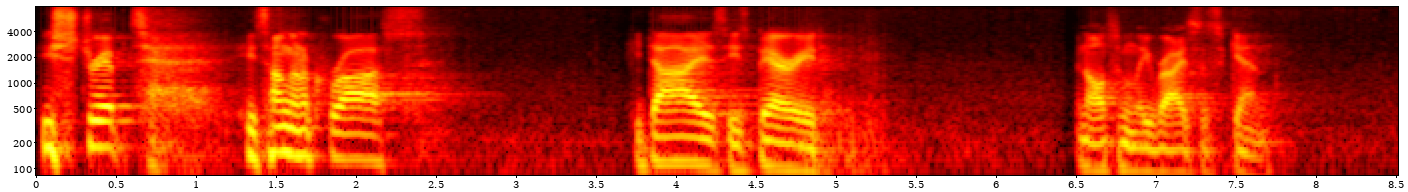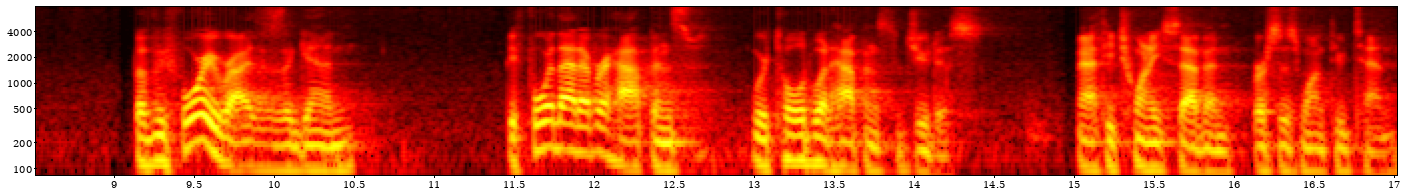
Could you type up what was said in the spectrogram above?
he's stripped, he's hung on a cross, he dies, he's buried, and ultimately rises again. But before he rises again, before that ever happens, we're told what happens to Judas. Matthew 27, verses 1 through 10.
